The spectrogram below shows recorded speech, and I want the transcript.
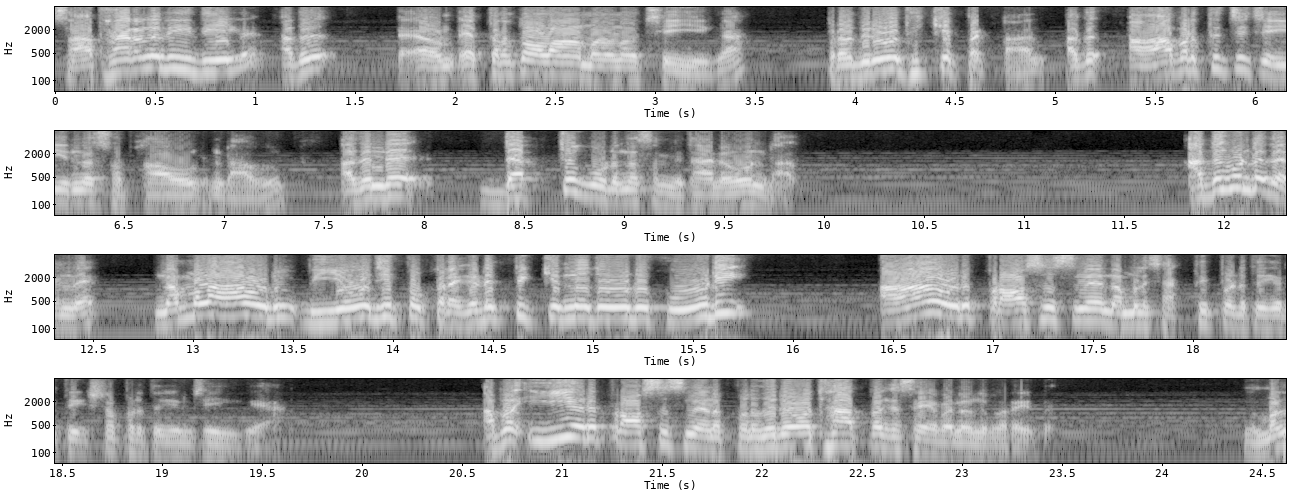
സാധാരണ രീതിയിൽ അത് എത്രത്തോളമാണോ ചെയ്യുക പ്രതിരോധിക്കപ്പെട്ടാൽ അത് ആവർത്തിച്ച് ചെയ്യുന്ന സ്വഭാവം ഉണ്ടാവും അതിന്റെ ഡെപ്ത് കൂടുന്ന സംവിധാനവും ഉണ്ടാകും അതുകൊണ്ട് തന്നെ നമ്മൾ ആ ഒരു വിയോജിപ്പ് പ്രകടിപ്പിക്കുന്നതോടുകൂടി ആ ഒരു പ്രോസസ്സിനെ നമ്മൾ ശക്തിപ്പെടുത്തുകയും തീക്ഷണപ്പെടുത്തുകയും ചെയ്യുകയാണ്. അപ്പൊ ഈ ഒരു പ്രോസസ്സിനാണ് പ്രതിരോധാത്മക സേവനം എന്ന് പറയുന്നത്. നമ്മൾ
